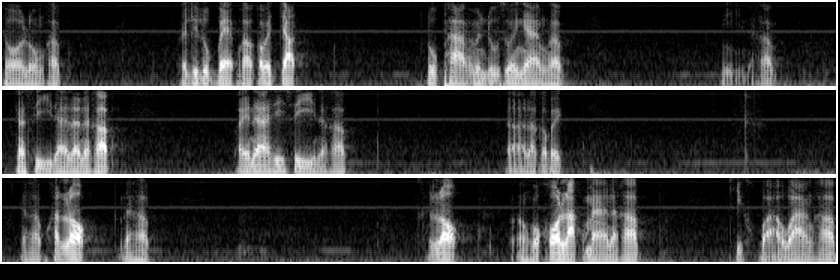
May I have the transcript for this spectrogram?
ย่อลงครับ ไปที่รูปแบบครับก็ไปจัดรูปภาพให้มันดูสวยงามครับนี่นะครับหน้าสีได้แล้วนะครับ ไปหน้าที่สี่นะครับอ่าแล้วก็ไปนะครับคัดลอกนะครับคัดลอกเอาหัวข้อหลักมานะครับ คลิกขวาวางครับ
